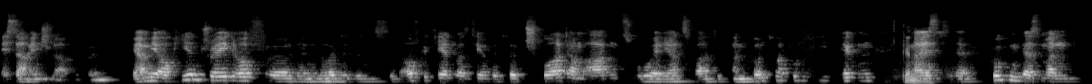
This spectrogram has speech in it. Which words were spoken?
besser einschlafen können. Wir haben ja auch hier ein Trade-off. Äh, deine Leute sind, sind aufgeklärt, was Thema betrifft. Sport am Abend zu hohe Herzrate kann kontraproduktiv wirken. Genau. Das heißt, äh, gucken, dass man,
